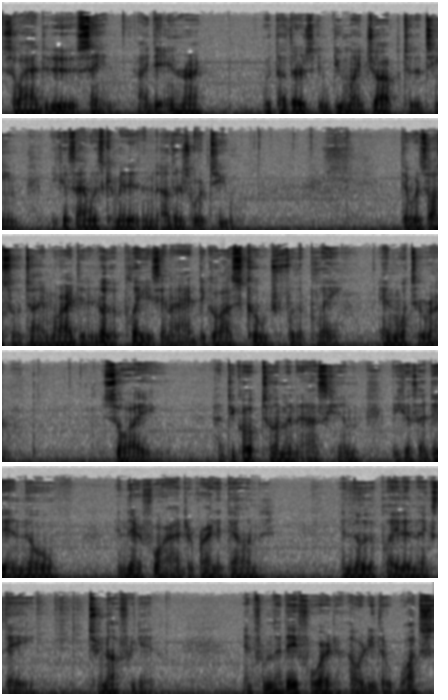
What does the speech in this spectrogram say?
So I had to do the same. I had to interact with others and do my job to the team because I was committed and others were too. There was also a time where I didn't know the plays and I had to go ask coach for the play and what to run. So I had to go up to him and ask him because I didn't know and therefore I had to write it down and know the play the next day to not forget. And from that day forward, I would either watch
